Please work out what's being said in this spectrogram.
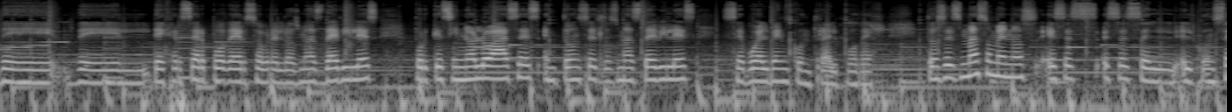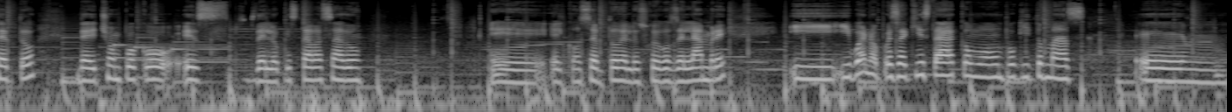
de, ejercer poder sobre los más débiles, porque si no lo haces, entonces los más débiles se vuelven contra el poder. Entonces, más o menos ese es, ese es el, el concepto. De hecho, un poco es de lo que está basado eh, el concepto de los Juegos del Hambre. Y, bueno, pues aquí está como un poquito más em,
